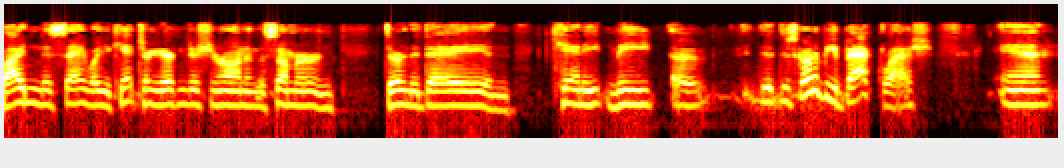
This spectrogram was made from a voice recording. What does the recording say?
Biden is saying, well, you can't turn your air conditioner on in the summer and during the day and can't eat meat. Uh, there's going to be a backlash. And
